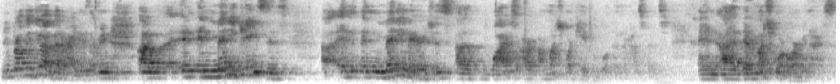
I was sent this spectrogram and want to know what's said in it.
You probably do have better ideas. I mean, um, in, in many cases, uh, in, in many marriages, uh, wives are, are much more capable than their husbands. And uh, they're much more organized.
